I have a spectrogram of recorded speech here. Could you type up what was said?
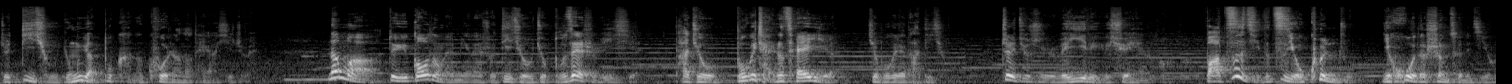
就地球永远不可能扩张到太阳系之外。嗯，那么对于高等文明来说，地球就不再是威胁，它就不会产生猜疑了，就不会来打地球。这就是唯一的一个宣言的方法，把自己的自由困住，以获得生存的机会。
